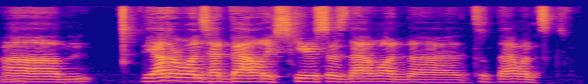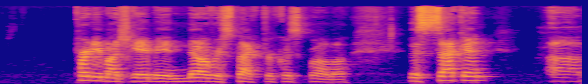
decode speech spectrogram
Hmm. Um, the other ones had valid excuses. That one, uh, that one pretty much gave me no respect for Chris Cuomo. The second, uh,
